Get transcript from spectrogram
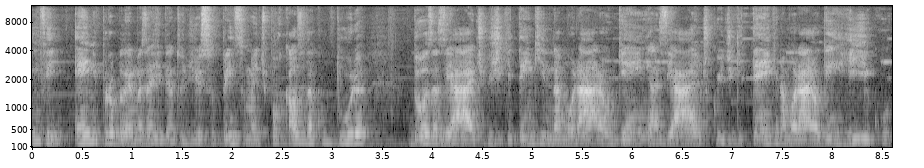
enfim, N problemas aí dentro disso, principalmente por causa da cultura dos asiáticos, de que tem que namorar alguém asiático e de que tem que namorar alguém rico,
